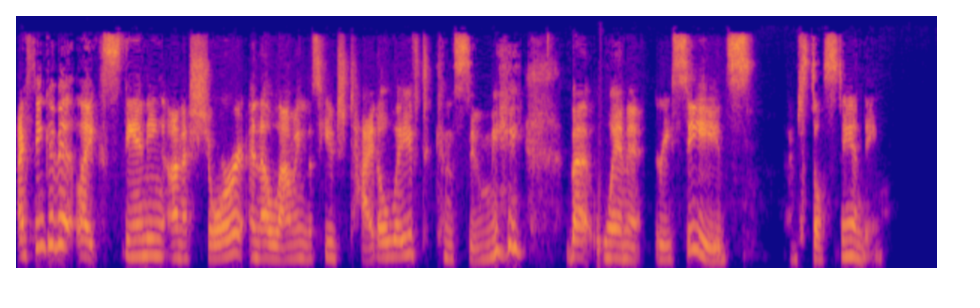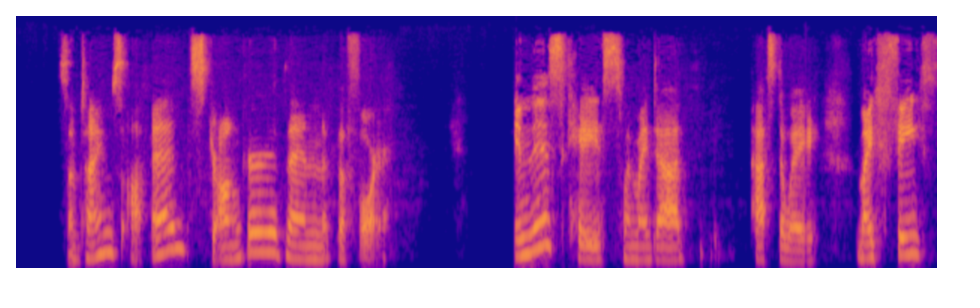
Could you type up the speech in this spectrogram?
I think of it like standing on a shore and allowing this huge tidal wave to consume me. but when it recedes, I'm still standing. sometimes, often stronger than before. In this case, when my dad passed away, my faith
